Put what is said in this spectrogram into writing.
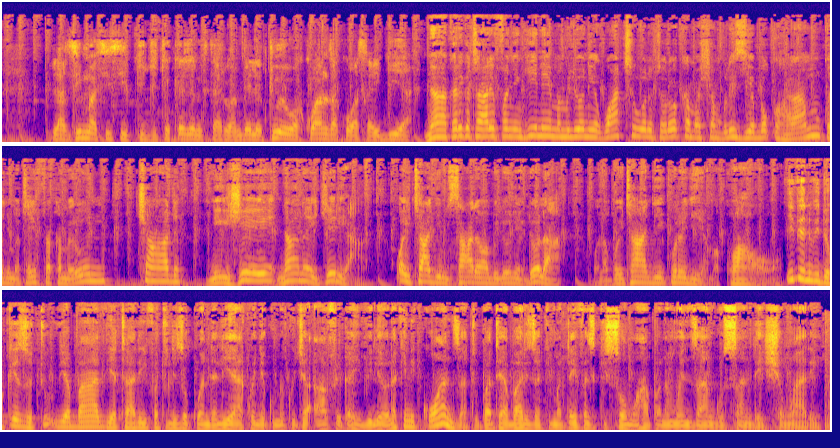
lazima sisi tujitokeze mstari wa mbele, tuwe wa kwanza kuwasaidia. Na katika taarifa nyingine, mamilioni ya watu waliotoroka mashambulizi ya Boko Haram kwenye mataifa ya Kamerun, Chad, Niger na Nigeria wahitaji msaada wa mabilioni ya dola wanapohitaji kurejea makwao. Hivyo ni vidokezo tu vya baadhi ya taarifa tulizokuandalia kwenye Kumekucha Afrika hivi leo, lakini kwanza tupate habari za kimataifa zikisomwa hapa na mwenzangu Sandey Shomari.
